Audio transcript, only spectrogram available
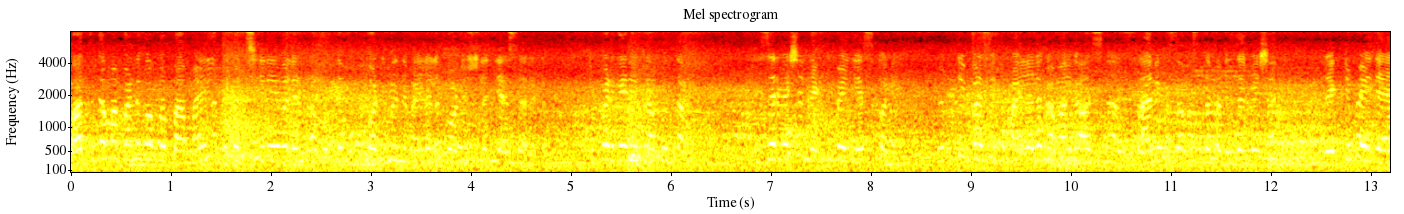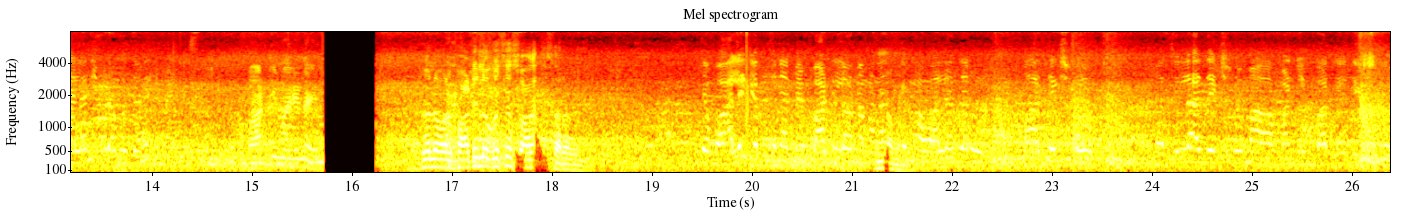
బతుకమ్మ పండుగ ఒక మహిళకు ఒక చీర ఇవ్వలేని ప్రభుత్వం కోటి మంది మహిళలు కోటేశ్వరం చేస్తారట ఇప్పటికైనా ఈ ప్రభుత్వం రిజర్వేషన్ రెక్టిఫై చేసుకొని ఫిఫ్టీ పర్సెంట్ మహిళలకు అమలు కావాల్సిన స్థానిక సంస్థల రిజర్వేషన్ రెక్టిఫై చేయాలని ప్రభుత్వాన్ని డిమాండ్ చేస్తుంది. వాళ్ళ పార్టీలోకి వస్తే స్వాగతిస్తారు వాళ్ళే చెప్తున్నారు మేము పార్టీలో ఉన్నామని అందుకే మా వాళ్ళందరూ మా అధ్యక్షుడు మా జిల్లా అధ్యక్షుడు మా మండలం పార్టీ అధ్యక్షుడు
